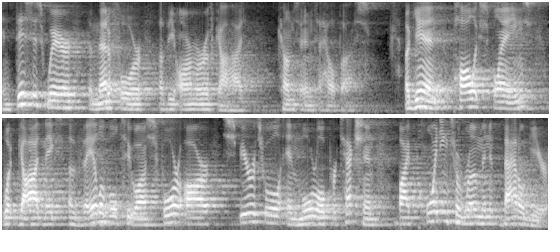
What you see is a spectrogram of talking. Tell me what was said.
And this is where the metaphor of the armor of God comes in to help us. Again, Paul explains what God makes available to us for our spiritual and moral protection by pointing to Roman battle gear,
